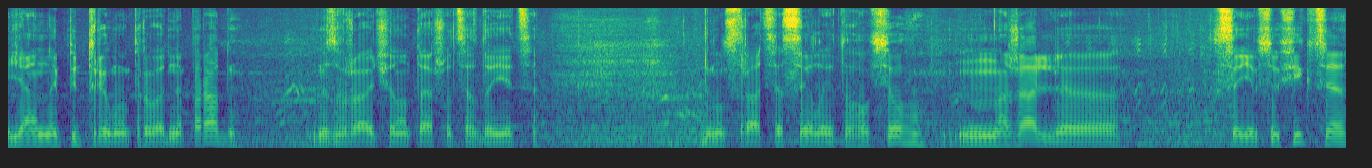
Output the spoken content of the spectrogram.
Я не підтримую проведення параду, незважаючи на те, що це здається демонстрація сили і того всього. На жаль, е, це є все фікція.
